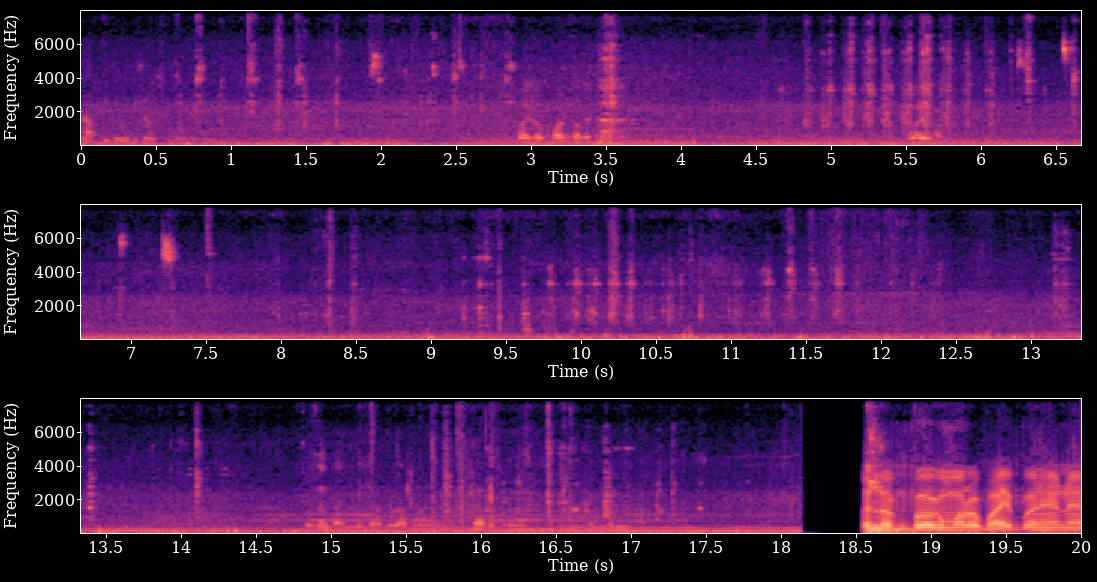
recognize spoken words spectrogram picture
રાખી દઉં તો છે. કોઈ ફોન તો નથી કોઈ પસંદ આવી ગઈ આપણે આમાં. લગભગ અમારો ભાઈ પણ હે ને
